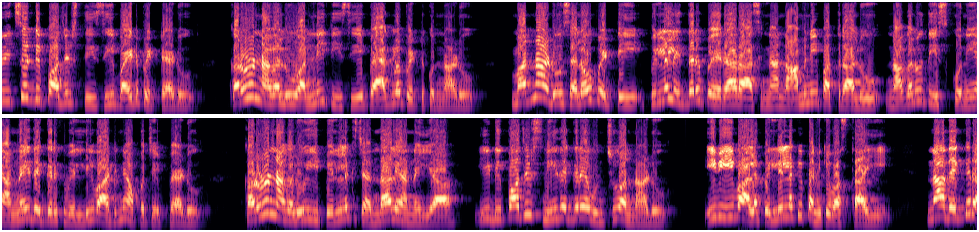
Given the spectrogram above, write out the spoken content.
ఫిక్స్డ్ డిపాజిట్స్ తీసి బయట పెట్టాడు. కరుణ నగలు అన్నీ తీసి బ్యాగ్లో పెట్టుకున్నాడు. మర్నాడు సెలవు పెట్టి పిల్లలిద్దరి పేర రాసిన నామినీ పత్రాలు నగలు తీసుకుని అన్నయ్య దగ్గరికి వెళ్ళి వాటిని అప్పచెప్పాడు. కరుణ నగలు ఈ పిల్లలకి చెందాలి అన్నయ్య. ఈ డిపాజిట్స్ నీ దగ్గరే ఉంచు అన్నాడు. ఇవి వాళ్ళ పెళ్ళిళ్ళకి పనికి వస్తాయి. నా దగ్గర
